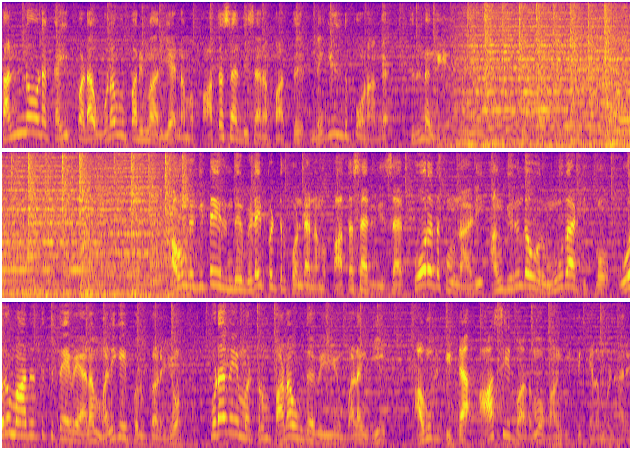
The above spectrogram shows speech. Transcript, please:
தன்னோட கைப்பட உணவு பரிமாறிய நம்ம பார்த்தசாரதி சாரை பார்த்து நெகிழ்ந்து போனாங்க திருநங்கையர்கள். அவங்க கிட்ட இருந்து விடை பெற்று கொண்ட நம்ம பார்த்தசாரதி சார் போறதுக்கு முன்னாடி அங்கிருந்த ஒரு மூதாட்டிக்கும் ஒரு மாதத்துக்கு தேவையான மளிகை பொருட்களையும் புடவை மற்றும் பண உதவியையும் வழங்கி அவங்க கிட்ட ஆசீர்வாதமும் வாங்கிட்டு கிளம்பினாரு.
